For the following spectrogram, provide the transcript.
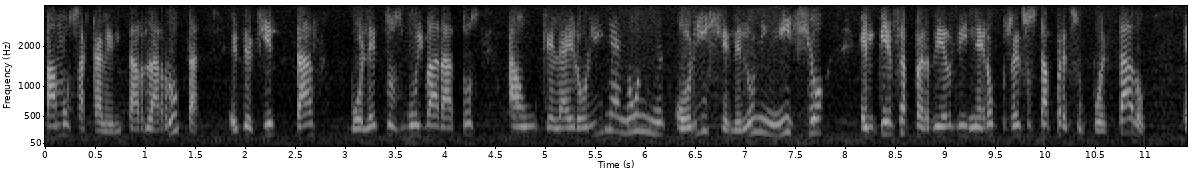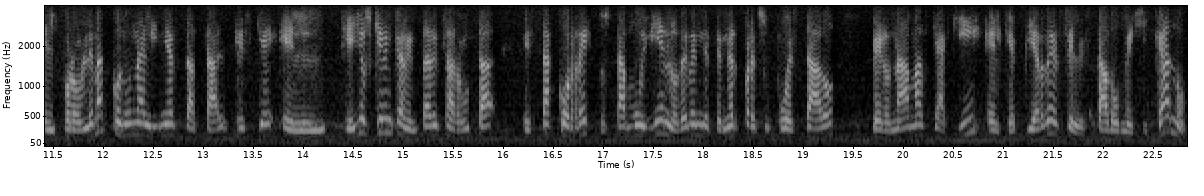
vamos a calentar la ruta, es decir, das boletos muy baratos, aunque la aerolínea en un origen, en un inicio, empieza a perder dinero, pues eso está presupuestado. El problema con una línea estatal es que el, si ellos quieren calentar esa ruta, está correcto, está muy bien, lo deben de tener presupuestado, pero nada más que aquí el que pierde es el Estado mexicano,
